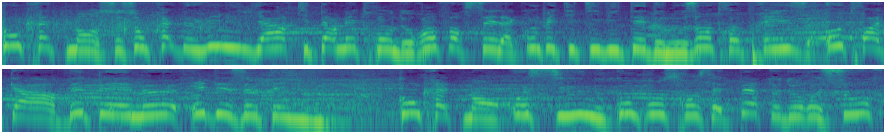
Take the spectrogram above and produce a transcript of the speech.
Concrètement, ce sont près de 8 milliards qui permettront de renforcer la compétitivité de nos entreprises aux trois quarts des PME et des ETI. Concrètement aussi, nous compenserons cette perte de ressources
